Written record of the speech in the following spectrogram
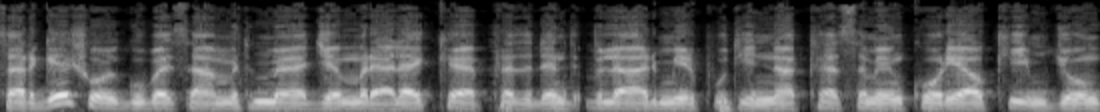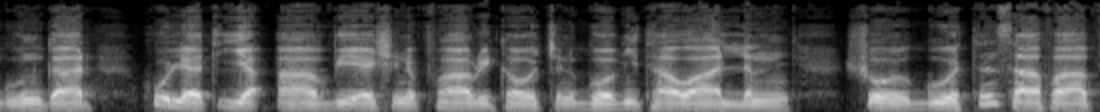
ሰርጌይ ሾይጉ በዚህ ሳምንት መጀመሪያ ላይ ከፕሬዝደንት ቭላዲሚር ፑቲንና ከሰሜን ኮሪያው ኪም ጆንግ ኡን ጋር ሁለት የአቪዬሽን ፋብሪካዎችን ጎብኝተዋል። ሾይጉ የተንሳፋፊ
